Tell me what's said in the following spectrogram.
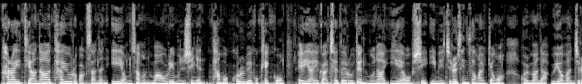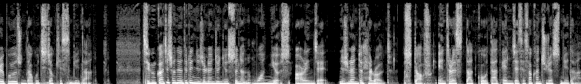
카라이티아나 타유로 박사는 이 영상은 마오리 문신인 타모코를 왜곡했고 AI가 제대로 된 문화 이해 없이 이미지를 생성할 경우 얼마나 위험한지를 보여준다고 지적했습니다. 지금까지 전해드린 뉴질랜드 뉴스는 원뉴스, RNZ, 뉴질랜드 헤럴드, 스타프, 인터레스트.co.nz에서 간추렸습니다.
